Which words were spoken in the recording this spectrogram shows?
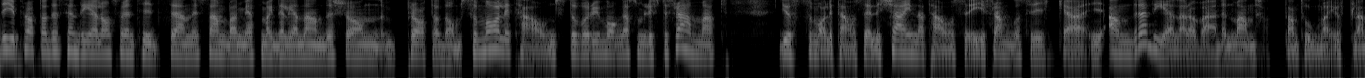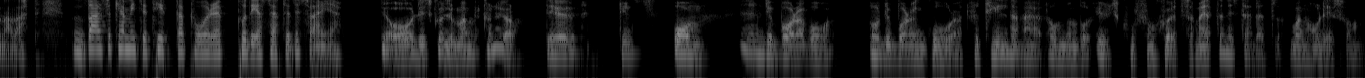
det ju pratades en del om för en tid sedan i samband med att Magdalena Andersson pratade om Somali Towns. Då var det ju många som lyfte fram att just Somali Towns eller China Towns är framgångsrika i andra delar av världen. Manhattan tog man ju upp bland annat. Varför kan vi inte titta på det på det sättet i Sverige? Ja, det skulle man kunna göra. Det, det, om det bara var och det bara går att få till den här, om man utgår från skötsamheten istället, om man har det som,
